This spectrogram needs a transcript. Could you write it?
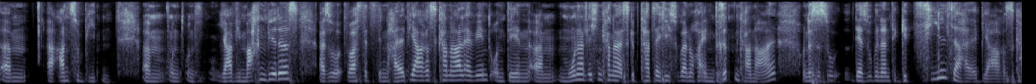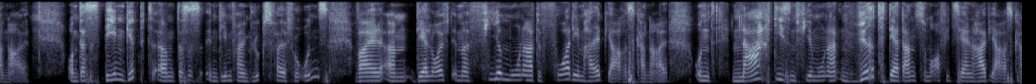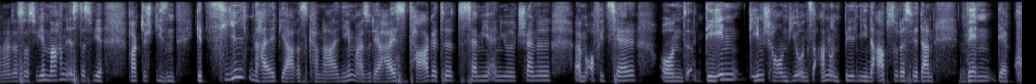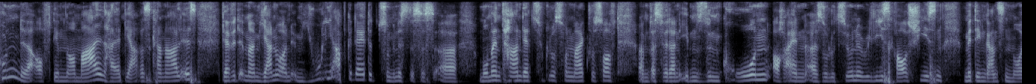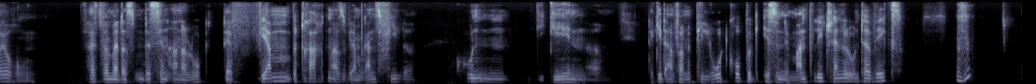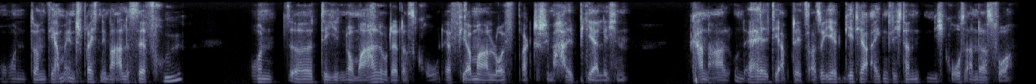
äh, anzubieten. Ähm, und, und ja, wie machen wir das? Also du hast jetzt den Halbjahreskanal erwähnt und den ähm, monatlichen Kanal. Es gibt tatsächlich sogar noch einen dritten Kanal und das ist so der sogenannte gezielte Halbjahreskanal. Und dass es den gibt, ähm, das ist in dem Fall ein Glücksfall für uns, weil ähm, der läuft immer vier Monate vor dem Halbjahreskanal. Und nach diesen vier Monaten wird der dann zum offiziellen Halbjahreskanal. Das, was wir machen, ist, dass wir praktisch diesen gezielten Halbjahreskanal nehmen, also der heißt Targeted Semi-Annual Channel ähm, offiziell. Und den, den schauen wir uns an und bilden ihn ab, so wir dann, wenn der Kunde auf dem normalen Halbjahreskanal ist, der wird immer im Januar und im Juli abgedatet, zumindest ist es äh, momentan der Zyklus von Microsoft, ähm, dass wir dann eben synchron auch ein äh, Solutionen-Release rausschießen mit den ganzen Neuerungen. Das heißt, wenn wir das ein bisschen analog der Firmen betrachten, also wir haben ganz viele Kunden, die gehen, äh, da geht einfach eine Pilotgruppe, ist in dem Monthly Channel unterwegs. Mhm. Und ähm, die haben entsprechend immer alles sehr früh. Und äh, die normale oder das Gros der Firma läuft praktisch im halbjährlichen Kanal und erhält die Updates. Also ihr geht ja eigentlich dann nicht groß anders vor.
